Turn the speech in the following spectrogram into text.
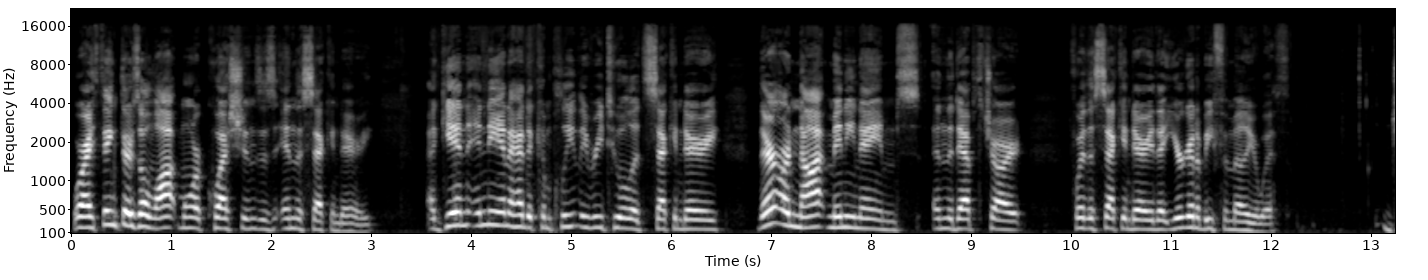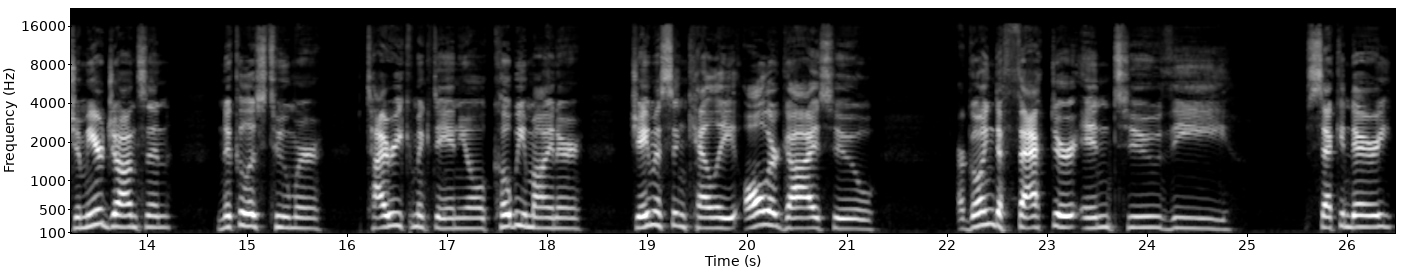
Where I think there's a lot more questions is in the secondary. Again, Indiana had to completely retool its secondary. There are not many names in the depth chart for the secondary that you're going to be familiar with. Jamier Johnson, Nicolas Toomer, Tyrik McDaniel, Kobee Minor, Jamison Kelly, all are guys who are going to factor into the secondary,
